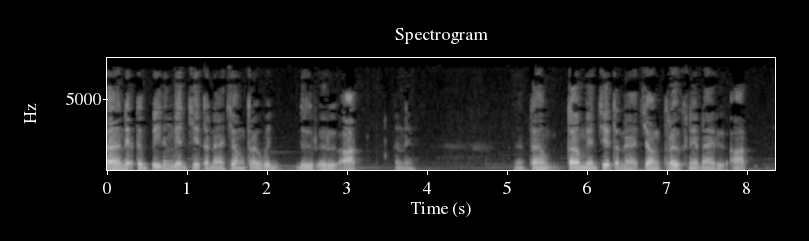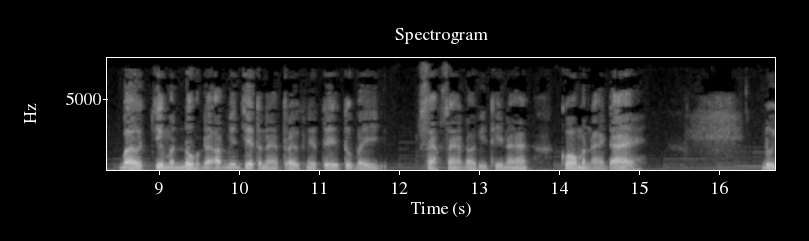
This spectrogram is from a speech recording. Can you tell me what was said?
តើអ្នកទាំងពីរនឹងមានចេតនាចង់ត្រូវវិញឬឬអត់ណាតើតើមានចេតនាចង់ត្រូវគ្នាដែរឬអត់ បើជាមនុស្សដែលអត់មានចេតនាត្រូវគ្នាទេទោះបីផ្សះផ្សាដោយវិធីណាក៏មិនអាចដែរដូច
